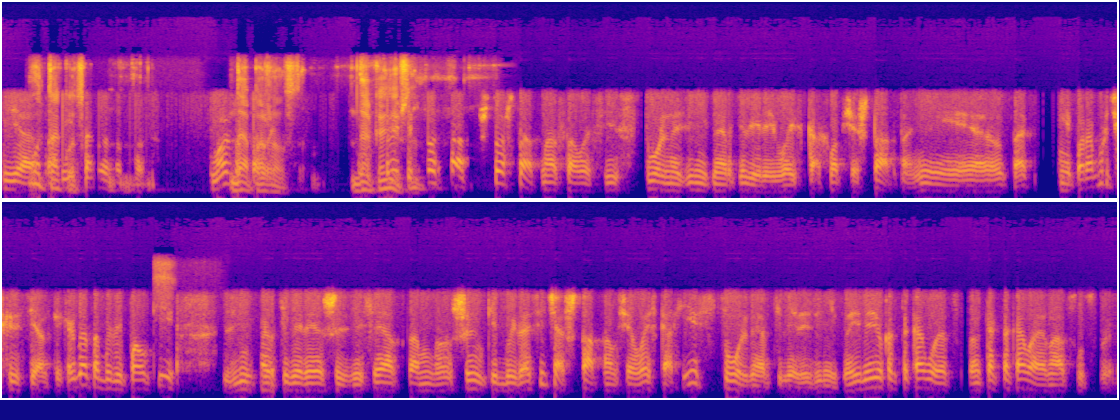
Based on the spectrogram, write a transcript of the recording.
Я Вот так вот. Можно да, второй? пожалуйста. Да, конечно. Что, штат, что штатно осталось из ствольной зенитной артиллерии в войсках? Вообще штатно, не э, так, не по рабоче-крестьянской. Когда-то были полки, зенитная артиллерия 60, там шилки были. А сейчас штатно вообще в войсках есть ствольная артиллерия зенитная? Или ее как, таковой, как таковая она отсутствует?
